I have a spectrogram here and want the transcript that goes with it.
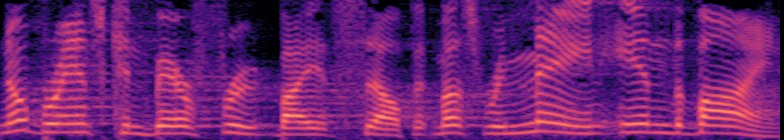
No branch can bear fruit by itself, it must remain in the vine.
